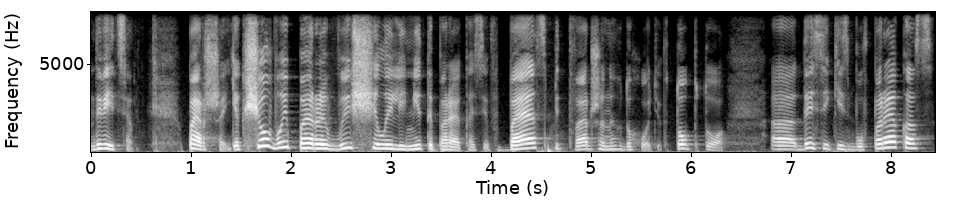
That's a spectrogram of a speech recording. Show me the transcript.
Дивіться, перше, якщо ви перевищили ліміти переказів без підтверджених доходів, тобто е, десь якийсь був переказ,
